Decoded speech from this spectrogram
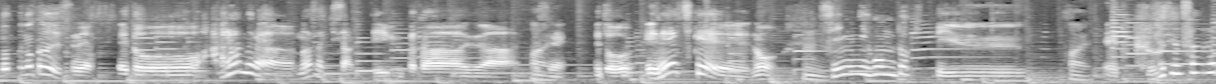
もともとですね、えっと、原村正樹さんっていう方がですね、えっと、NHK のうん。新日本土器っていう、はい。えっと、プロデューサーだっ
